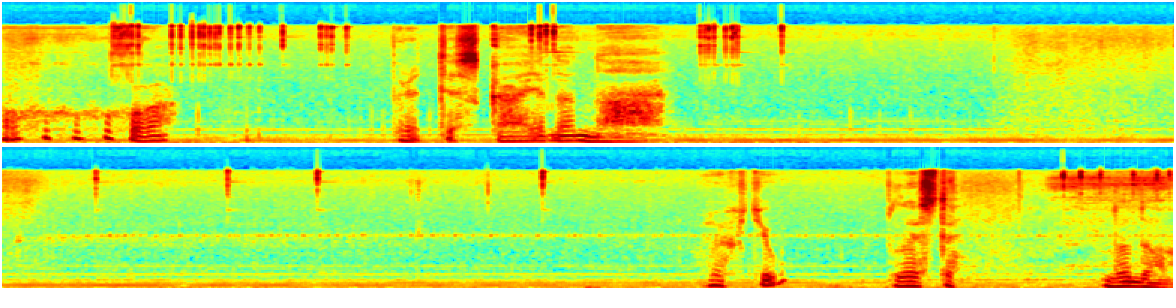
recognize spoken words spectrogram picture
Охо-хо-хо-хо. Притискає до дна. Вже хотів плисти додому.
